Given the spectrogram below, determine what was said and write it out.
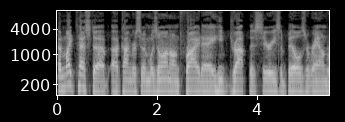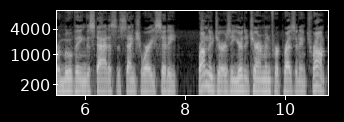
uh, Mike Testa, uh, Congressman, was on on Friday. He dropped this series of bills around removing the status of sanctuary city from New Jersey. You're the chairman for President Trump.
